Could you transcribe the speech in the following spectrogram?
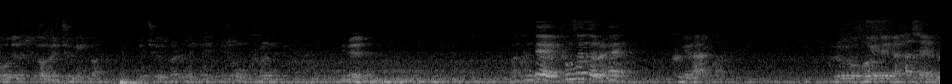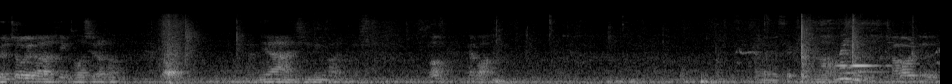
오데르스가 왼쪽인가? 왼쪽에 설명했네. 좀 그러네. 이래야 돼. 아, 근데 평소대로 해. 그게 나을 것 같아. 그리고 거기다 이제 하체 왼쪽에다가 힘 더 실어서. 아니야 안 실린 것 같아. 어? 해봐. 네, 새끼구나. Ready. 장갑을 떼야 돼.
